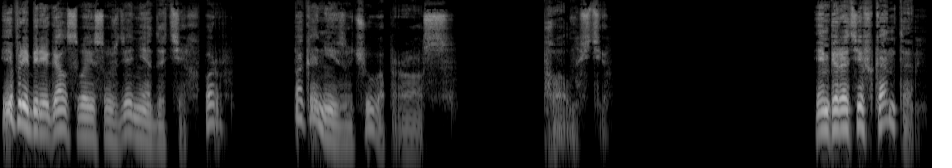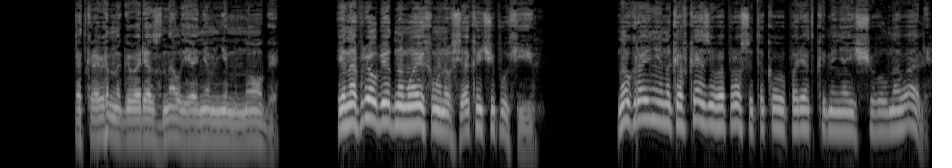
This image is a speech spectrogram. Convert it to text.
и приберегал свои суждения до тех пор, пока не изучу вопрос полностью. Императив Канта, откровенно говоря, знал я о нем немного и напрел бедному Эйхману всякой чепухи. На Украине и на Кавказе вопросы такого порядка меня еще волновали.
